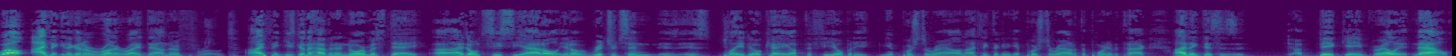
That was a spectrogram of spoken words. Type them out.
Well, I think they're going to run it right down their throat. I think he's going to have an enormous day. Uh, I don't see Seattle. You know, Richardson is, is played okay up the field, but he can get pushed around. I think they're going to get pushed around at the point of attack. I think this is a, a big game for Elliott. Now,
